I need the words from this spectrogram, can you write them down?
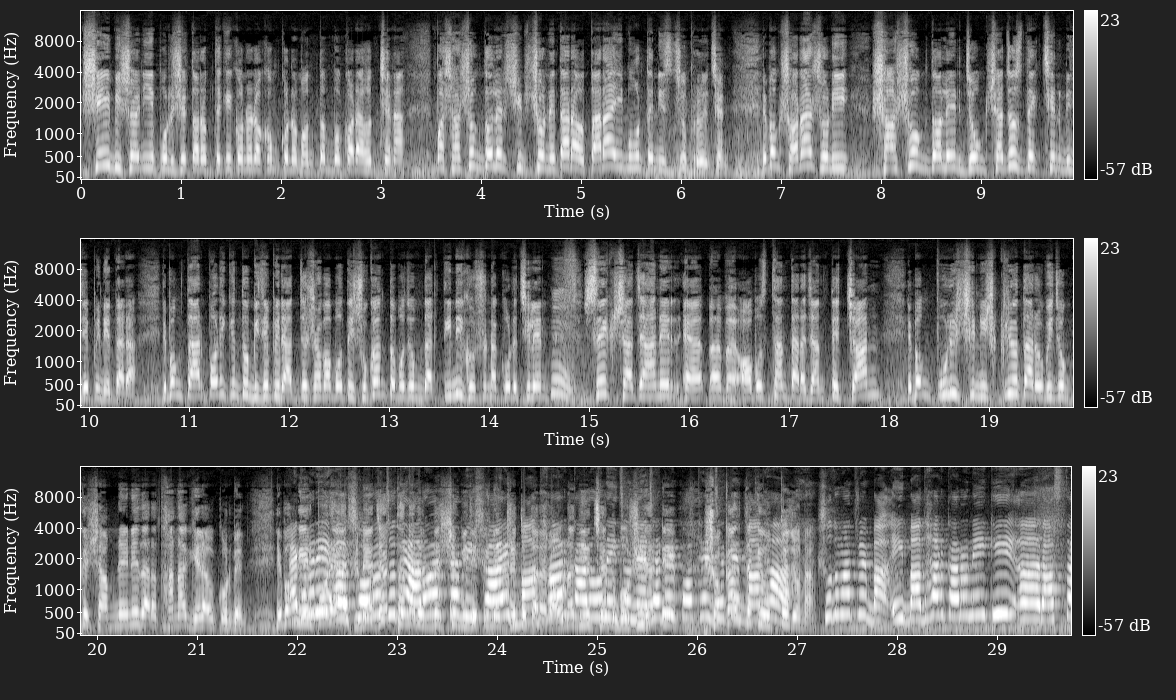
সেই বিষয় নিয়ে পুলিশের তরফ থেকে কোনো রকম কোনো মন্তব্য করা হচ্ছে না। বা শাসক দলের শীর্ষ নেতারাও, তারা এই মুহূর্তে নিশ্চুপ রয়েছেন। এবং সরাসরি শাসক দলের যোগ সাজস দেখছেন বিজেপি নেতারা। এবং তারপরে কিন্তু বিজেপি রাজ্য সভাপতি সুকান্ত মজুমদার তিনি ঘোষণা করেছিলেন শেখ শাহজাহানের অবস্থান তারা জানতে চান এবং পুলিশ নিষ্ক্রিয়তার অভিযোগকে সামনে এনে তারা থানা ঘেরাও করবেন। এবং এরপরে আজ নেজার থানার উদ্দেশ্যে বিজেপি নেতৃত্ব তারা রওনা দিয়েছেন কারণে, বসিরহাটে সকাল থেকে উত্তেজনা। শুধুমাত্র এই বাধার কারণেই কি রাস্তা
